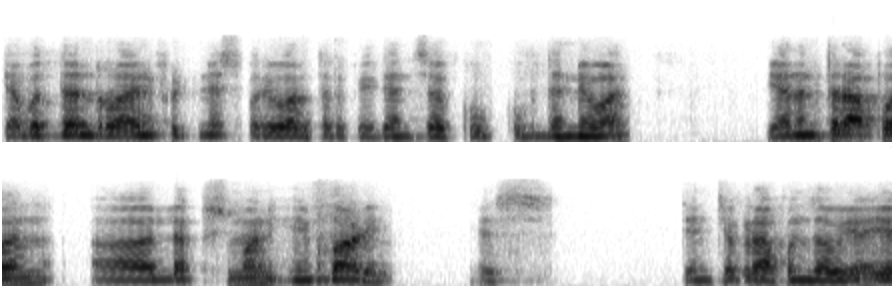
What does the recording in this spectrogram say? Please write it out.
त्याबद्दल रॉयल फिटनेस परिवारतर्फे त्यांचा खूप खूप धन्यवाद. यानंतर आपण लक्ष्मण हेंबाडे येस त्यांच्याकडे आपण जाऊया.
